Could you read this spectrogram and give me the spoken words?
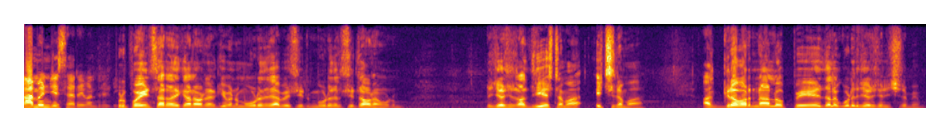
కామెంట్ చేశారు రేవంత్ రెడ్డి. ఇప్పుడు పోయినసారి అధికారం అవడానికి మనం మూడు వందల యాభై సీట్లు మూడు వందల సీట్లు రావడం రిజర్వేషన్ రద్దు చేసినామా? ఇచ్చినామా? అగ్రవర్ణాల్లో పేదలకు కూడా రిజర్వేషన్ ఇచ్చినాం మేము.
